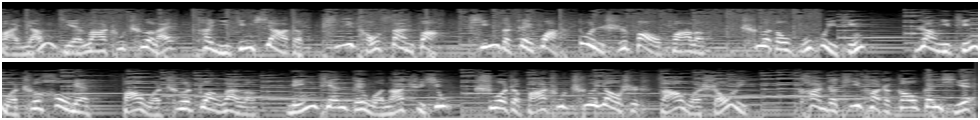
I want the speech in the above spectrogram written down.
把杨姐拉出车来，他已经吓得披头散发。听的这话，顿时爆发了，车都不会停，让你停我车后面，把我车撞烂了，明天给我拿去修。说着，拔出车钥匙砸我手里。看着踢踏着高跟鞋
